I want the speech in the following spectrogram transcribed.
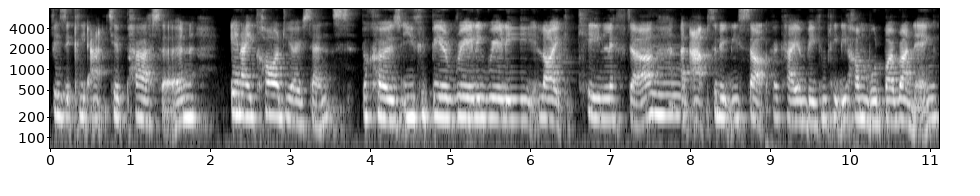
physically active person in a cardio sense, because you could be a really, really like keen lifter mm. and absolutely suck, okay, and be completely humbled by running.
